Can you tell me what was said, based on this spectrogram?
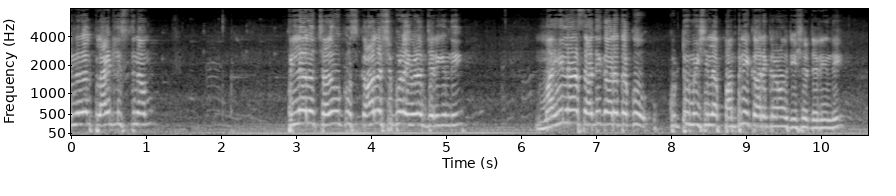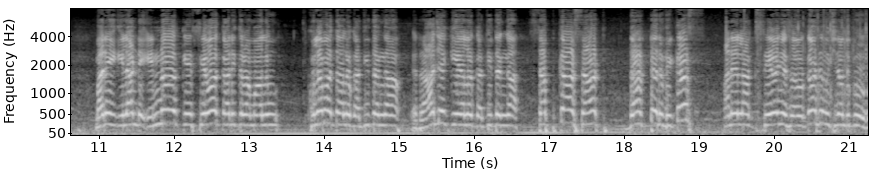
మినరల్ ప్లాంట్లు ఇస్తున్నాం. పిల్లలు చదువుకు స్కాలర్షిప్ కూడా ఇవ్వడం జరిగింది. మహిళా సాధికారతకు కుట్టు మిషన్ల పంపిణీ కార్యక్రమం చేసడం జరిగింది. మరి ఇలాంటి ఎన్నో కే- సేవా కార్యక్రమాలు కులమతాలకు అతీతంగా రాజకీయాలకు అతీతంగా సబ్కా సాత్ డాక్టర్ వికాస్ అనేలా సేవ చేసే అవకాశం ఇచ్చినందుకు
